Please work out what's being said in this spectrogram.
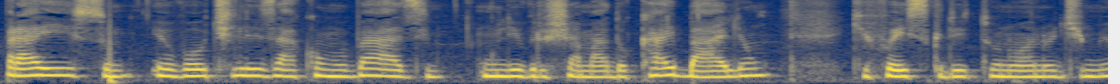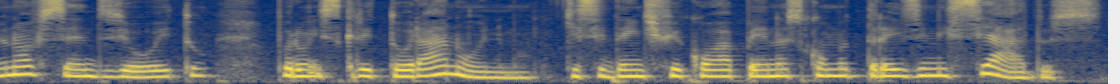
Para isso, eu vou utilizar como base um livro chamado Caibalion, que foi escrito no ano de 1908 por um escritor anônimo, que se identificou apenas como três iniciados.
